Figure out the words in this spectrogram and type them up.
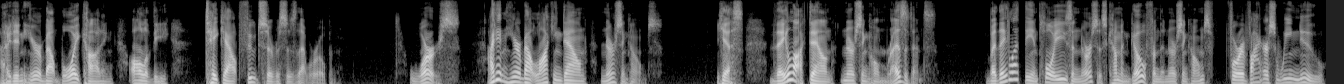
I didn't hear about boycotting all of the takeout food services that were open. Worse, I didn't hear about locking down nursing homes. Yes, they locked down nursing home residents, but they let the employees and nurses come and go from the nursing homes for a virus we knew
